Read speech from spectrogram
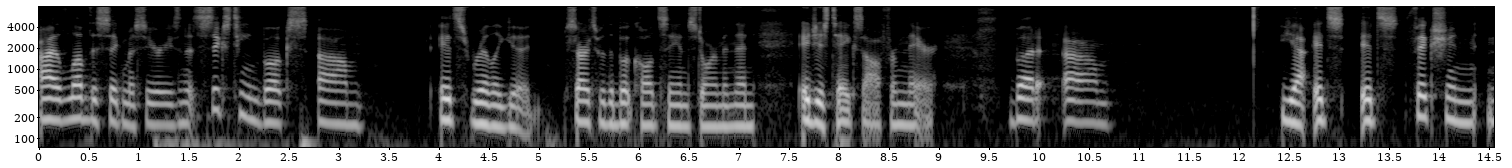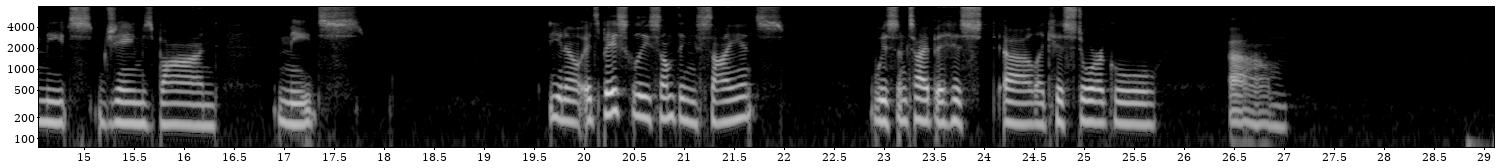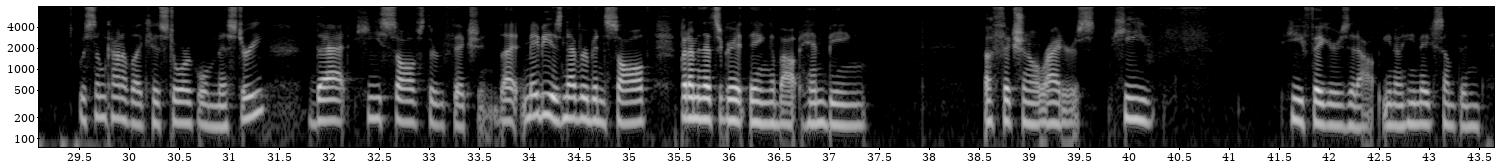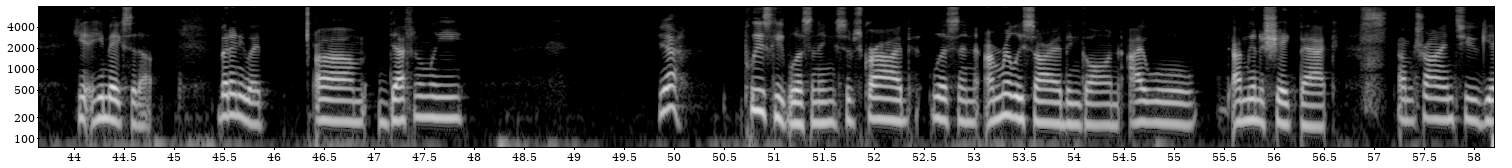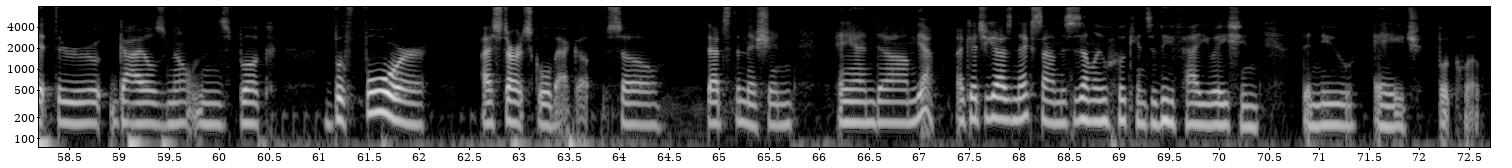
I love the Sigma series, and it's 16 books. Um, it's really good. Starts with a book called Sandstorm, and then it just takes off from there. But um, yeah, it's it's fiction meets James Bond meets you know, it's basically something science with some type of his uh, like historical um, with some kind of like historical mystery that he solves through fiction that maybe has never been solved but i mean that's a great thing about him being a fictional writers. he he figures it out you know he makes something he, he makes it up but anyway um definitely yeah. Please keep listening. Subscribe. Listen, I'm really sorry I've been gone. I will I'm to shake back. I'm trying to get through Giles Milton's book before I start school back up. So that's the mission. And um, yeah, I'll catch you guys next time. This is Emily Hookins of The Evaluation, the New Age Book Club.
